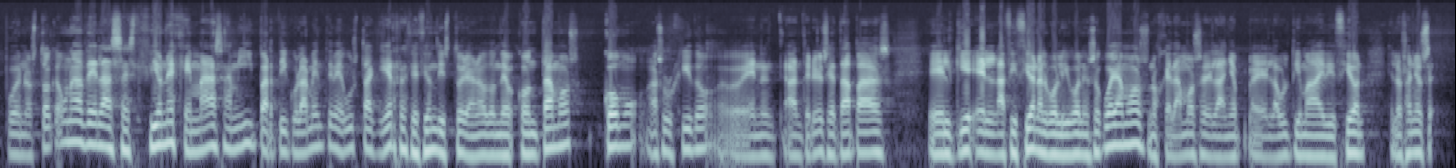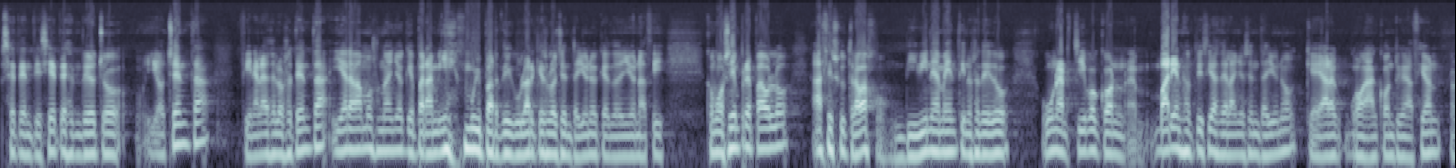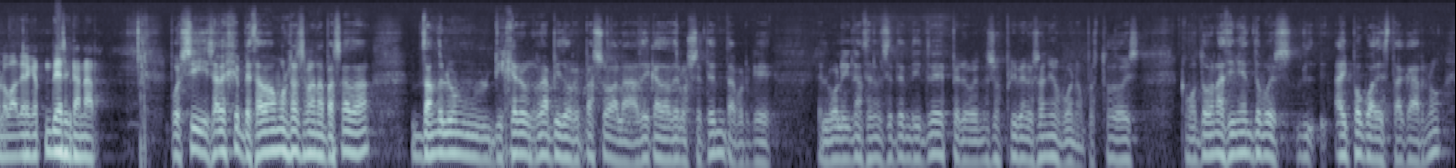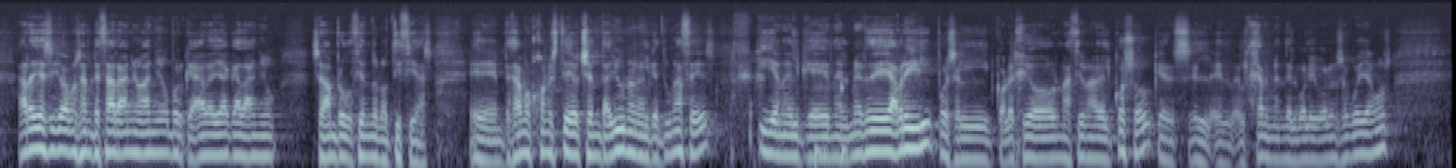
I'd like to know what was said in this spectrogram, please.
Pues nos toca una de las secciones que más a mí particularmente me gusta, que es Recepción de Historia, ¿no? donde contamos cómo ha surgido eh, en anteriores etapas la afición al voleibol en Socuellamos. Nos quedamos en la última edición en los años 77, 78 y 80, finales de los 70, y ahora vamos un año que para mí es muy particular, que es el 81, que es donde yo nací. Como siempre, Pablo hace su trabajo divinamente y nos ha traído un archivo con eh, varias noticias del año 81 que ahora a continuación nos lo va a desgra- desgranar. Pues sí, sabes que empezábamos la semana pasada dándole un ligero y rápido repaso a la década de los 70, porque el boli nace en el 73, pero en esos primeros años, bueno, pues todo es, como todo nacimiento, pues hay poco a destacar, ¿no? Ahora ya sí que vamos a empezar año a año, porque ahora ya cada año se van produciendo noticias. Eh, empezamos con este 81 en el que tú naces y en el que en el mes de abril, pues el Colegio Nacional del Coso, que es el, el- el germen del voleibol en Socuellamos,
